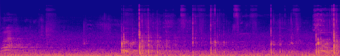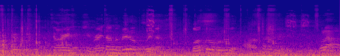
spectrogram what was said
Hola. Sorry, right down the middle. Hola.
